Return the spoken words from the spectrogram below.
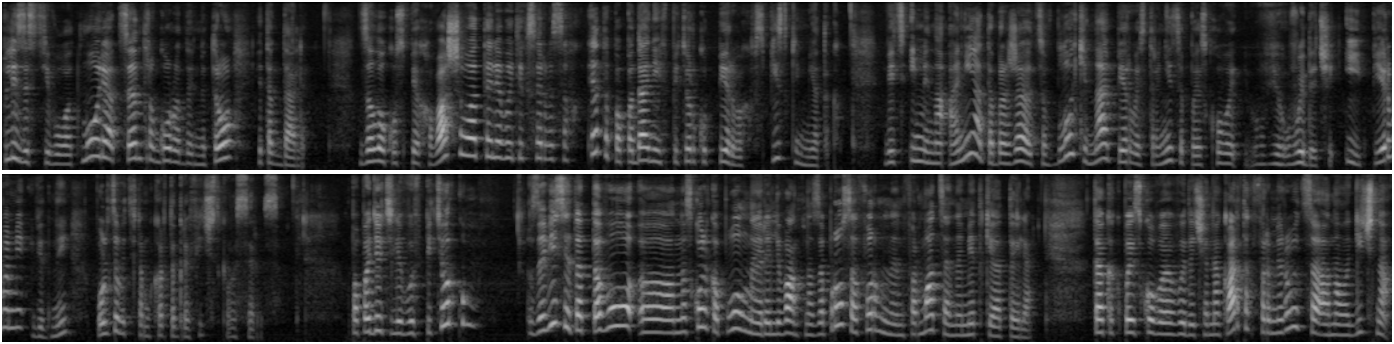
близость его от моря, центра города, метро и так далее. Залог успеха вашего отеля в этих сервисах – это попадание в пятерку первых в списке меток. Ведь именно они отображаются в блоке на первой странице поисковой выдачи и первыми видны пользователям картографического сервиса. Попадете ли вы в пятерку, зависит от того, э, насколько полно и релевантно запрос оформлена информация на метке отеля так как поисковая выдача на картах формируется аналогично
